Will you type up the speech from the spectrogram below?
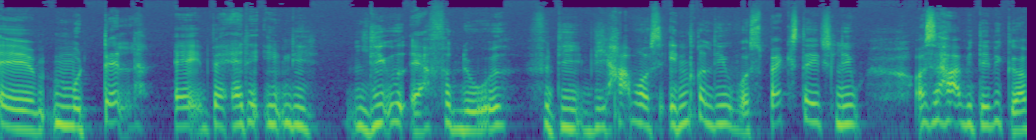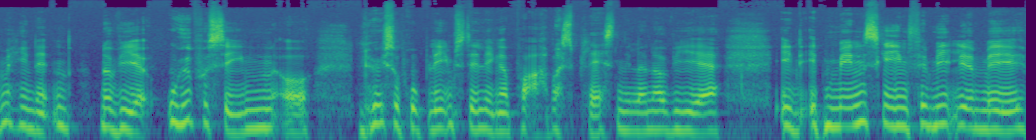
øh, model af, hvad er det egentlig, livet er for noget. Fordi vi har vores indre liv, vores backstage-liv, og så har vi det, vi gør med hinanden, når vi er ude på scenen og løser problemstillinger på arbejdspladsen, eller når vi er et, et menneske i en familie med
